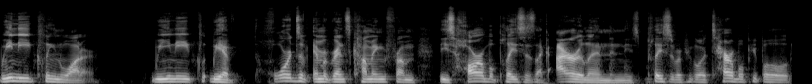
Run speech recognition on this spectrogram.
we need clean water. We need we have hordes of immigrants coming from these horrible places like Ireland and these places where people are terrible people,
